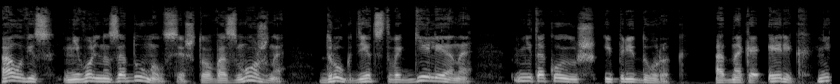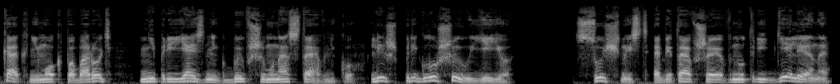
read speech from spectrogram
Алвис невольно задумался, что, возможно, друг детства Гелиана не такой уж и придурок. Однако Эрик никак не мог побороть неприязнь к бывшему наставнику, лишь приглушил ее. Сущность, обитавшая внутри Гелиана,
